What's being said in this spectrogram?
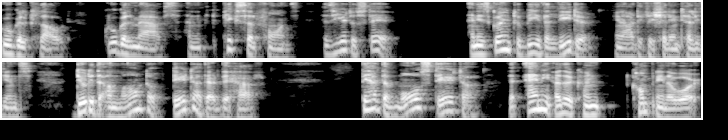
Google Cloud, Google Maps, and Pixel phones, is here to stay and is going to be the leader in artificial intelligence due to the amount of data that they have. They have the most data than any other con- company in the world,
